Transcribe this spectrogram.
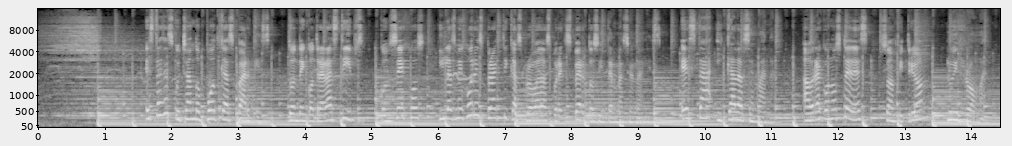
Estás escuchando Podcast Parques, donde encontrarás tips, consejos y las mejores prácticas probadas por expertos internacionales. Esta y cada semana. Ahora con ustedes, su anfitrión, Luis Roman.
